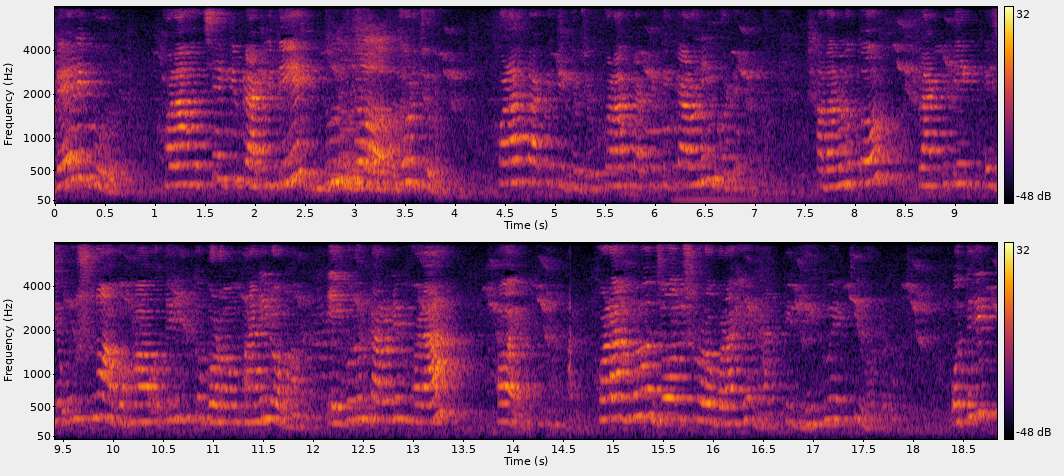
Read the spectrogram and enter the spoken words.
ভেরি গুড খরা হচ্ছে একটি প্রাকৃতিক দুর্যোগ। খরা প্রাকৃতিক দুর্যোগ। খরা প্রাকৃতিক কারণেই ঘটে। সাধারণত প্রাকৃতিক এই যে উষ্ণ আবহাওয়া, অতিরিক্ত গরম, পানির অভাব, এইগুলোর কারণে খরা হয়। খরা হলো জল সরবরাহে ঘাটতির দীর্ঘ একটি ঘটনা। অতিরিক্ত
